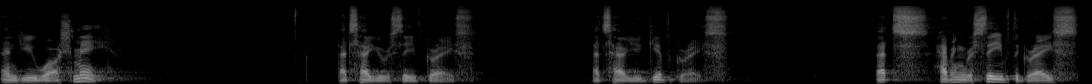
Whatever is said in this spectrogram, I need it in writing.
and you wash me. That's how you receive grace. That's how you give grace. That's having received the grace,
